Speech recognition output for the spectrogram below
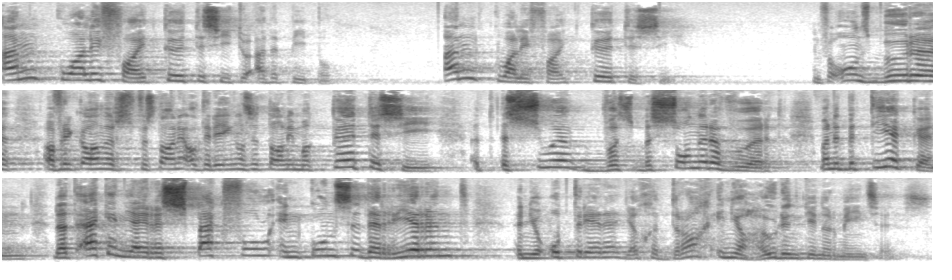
unqualified courtesy to other people. Unqualified courtesy. En vir ons boere, Afrikaners verstaan nie altyd die Engelse taal nie, maar courtesy, is so 'n besondere woord want dit beteken dat ek en jy respekvol en konsidererend in jou optrede, jou gedrag en jou houding teenoor mense is.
